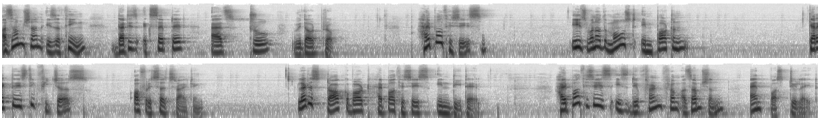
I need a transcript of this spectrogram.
assumption is a thing that is accepted as true without proof. Hypothesis is one of the most important characteristic features of research writing. Let us talk about hypothesis in detail. Hypothesis is different from assumption and postulate.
